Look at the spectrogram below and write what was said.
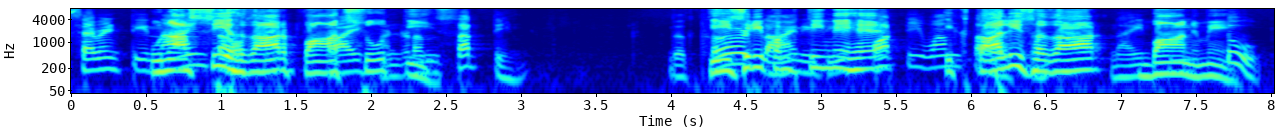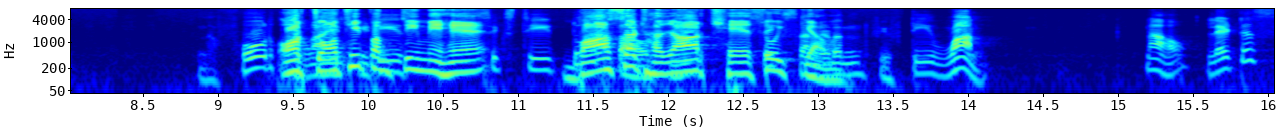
सेवेंटी उनासी हज़ार पाँच सौ तीस तीसरी पंक्ति में है इकतालीस हज़ार बानवे। और चौथी पंक्ति में है बासठ हज़ार छह सौ इक्यावन। नाउ लेटस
